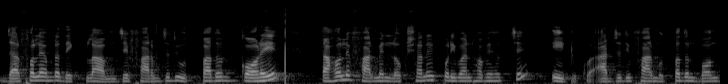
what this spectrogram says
যার ফলে আমরা দেখলাম যে ফার্ম যদি উৎপাদন করে তাহলে ফার্মের লোকসানের পরিমাণ হবে হচ্ছে এইটুকু। আর যদি ফার্ম উৎপাদন বন্ধ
